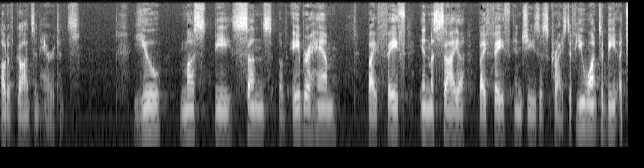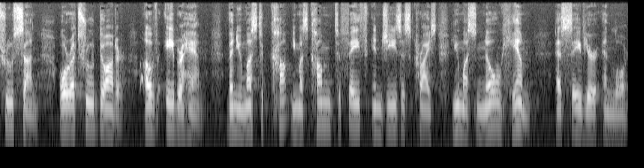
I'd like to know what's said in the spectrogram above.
out of God's inheritance. You must be sons of Abraham by faith in Messiah, by faith in Jesus Christ. If you want to be a true son or a true daughter of Abraham, then you must, come, you must come to faith in Jesus Christ. You must know him as Savior and Lord.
